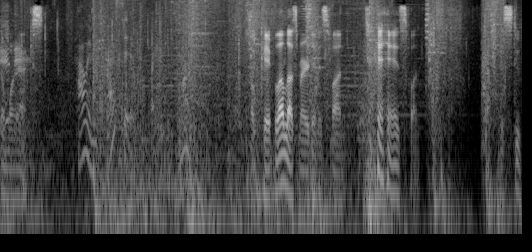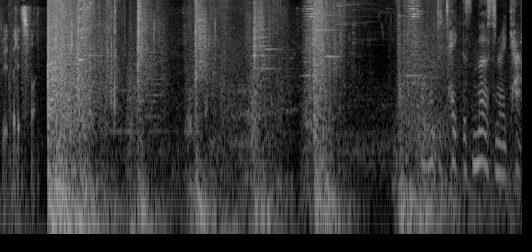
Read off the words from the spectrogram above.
No more axe. How impressive. Okay, Bloodlust Muradin is fun. it's fun. It's stupid, but it's fun. Take this mercenary camp.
